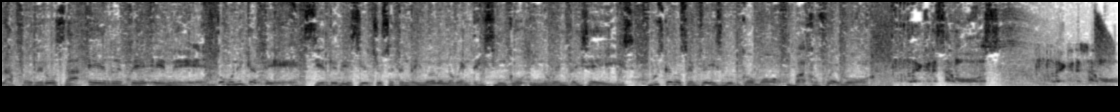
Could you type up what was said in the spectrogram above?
la poderosa RPN. Comunícate 718-7995 y 96. Búscanos en Facebook como Bajo Fuego. Regresamos. Regresamos.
